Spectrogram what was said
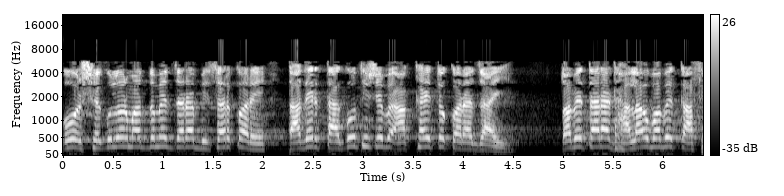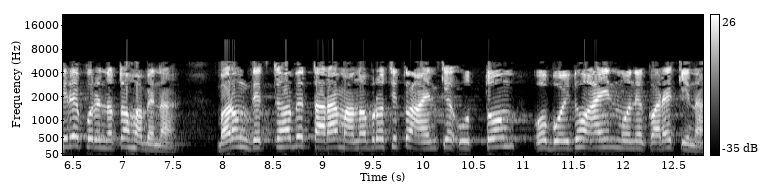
ও সেগুলোর মাধ্যমে যারা বিচার করে, তাদের তাগুত হিসেবে আখ্যায়িত করা যায়। তবে তারা ঢালাওভাবে কাফিরে পরিণত হবে না। বরং দেখতে হবে তারা মানবরচিত আইনকে উত্তম ও বৈধ আইন মনে করে কিনা।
